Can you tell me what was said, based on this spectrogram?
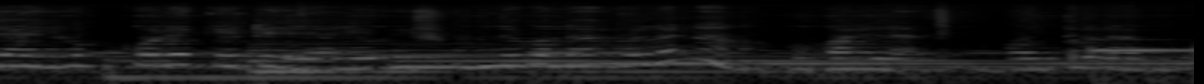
যাই হোক করে কেটে যায়। ওই সন্ধেবেলা হলে না, ভয় লাগে, ভয় তো লাগবে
